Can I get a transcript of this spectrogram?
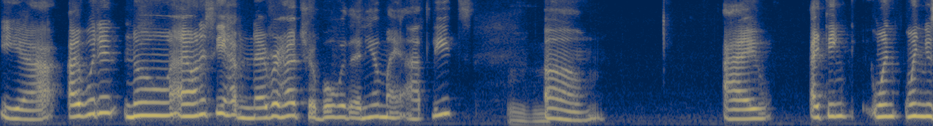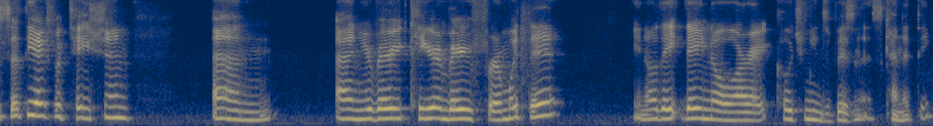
Yeah, I wouldn't know. I honestly have never had trouble with any of my athletes. Mm-hmm. Um I I think when when you set the expectation and and you're very clear and very firm with it, you know, they they know all right, coach means business kind of thing.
